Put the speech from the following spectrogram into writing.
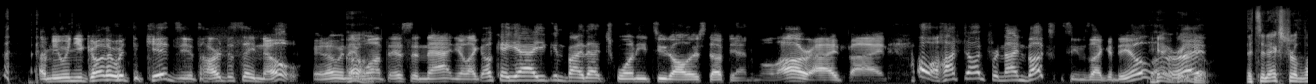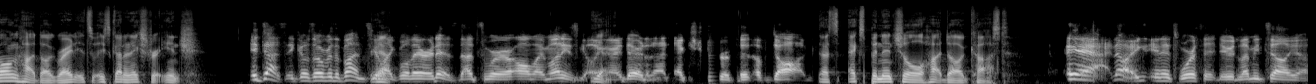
I mean, when you go there with the kids, it's hard to say no, you know, and they Oh. want this and that. And you're like, okay, yeah, you can buy that $22 stuffed animal. All right, fine. Oh, a hot dog for nine bucks? Seems like a deal. Yeah, All great right. deal. It's an extra long hot dog, right? It's it's got an extra inch. It does. It goes over the buns. You're Yeah. like, well, there it is. That's where all my money's going Yeah. right there to that extra bit of dog. That's exponential hot dog cost. Yeah, no, and it's worth it, dude. Let me tell you.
